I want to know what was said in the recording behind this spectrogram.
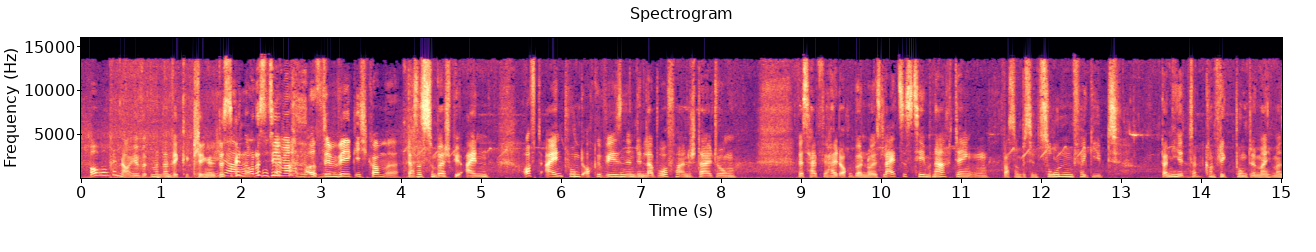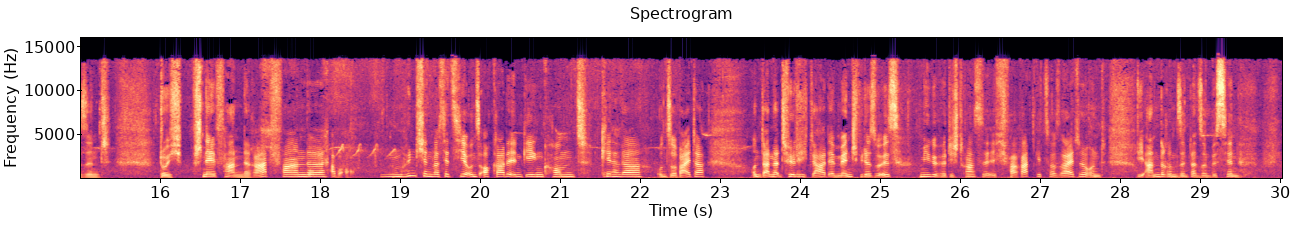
Oh, genau, hier wird man dann weggeklingelt. Das ist genau das Thema. Aus dem Weg, ich komme. Das ist zum Beispiel ein, oft ein Punkt auch gewesen in den Laborveranstaltungen, weshalb wir halt auch über ein neues Leitsystem nachdenken, was so ein bisschen Zonen vergibt. Dann hier Konfliktpunkte manchmal sind durch schnell fahrende Radfahrende, aber auch ein Hündchen, was jetzt hier uns auch gerade entgegenkommt, Kinder und so weiter. Und dann natürlich da der Mensch wieder so ist, mir gehört die Straße, ich fahre Rad, gehe zur Seite und die anderen sind dann so ein bisschen,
